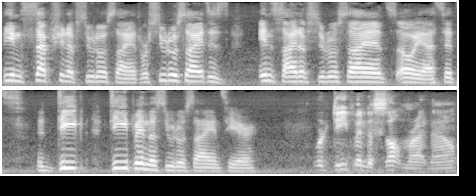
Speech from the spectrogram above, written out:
the inception of pseudoscience, where pseudoscience is inside of pseudoscience. Oh yes, it's deep, deep in the pseudoscience here. We're deep into something right now.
